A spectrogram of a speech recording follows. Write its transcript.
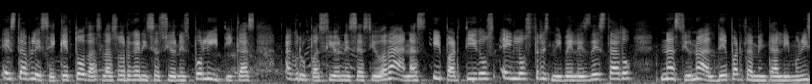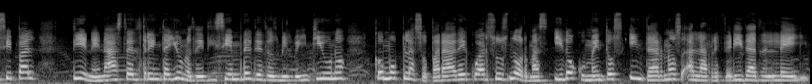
establece que todas las organizaciones políticas, agrupaciones ciudadanas y partidos en los tres niveles de Estado, nacional, departamental y municipal, tienen hasta el 31 de diciembre de 2021 como plazo para adecuar sus normas y documentos internos a la referida ley.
